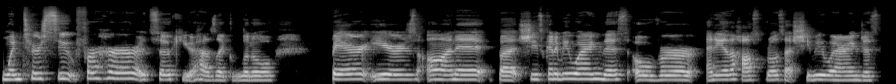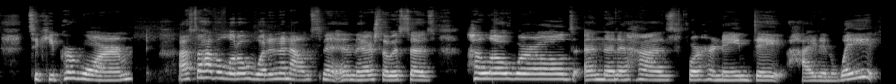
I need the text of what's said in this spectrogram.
winter suit for her. It's so cute. It has like little bear ears on it, but she's going to be wearing this over any of the hospitals that she be wearing just to keep her warm. I also have a little wooden announcement in there. So it says, hello world. And then it has for her name, date, height, and weight.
